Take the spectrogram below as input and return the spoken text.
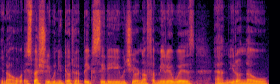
You know, especially when you go to a big city which you're not familiar with and you don't know,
